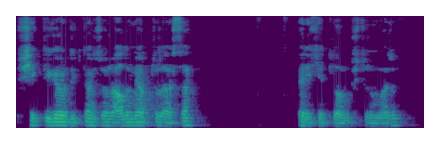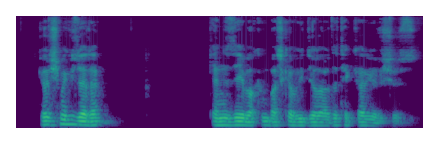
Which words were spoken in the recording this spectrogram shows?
şekli gördükten sonra alım yaptılarsa bereketli olmuştur umarım. Görüşmek üzere. Kendinize iyi bakın. Başka videolarda tekrar görüşürüz.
